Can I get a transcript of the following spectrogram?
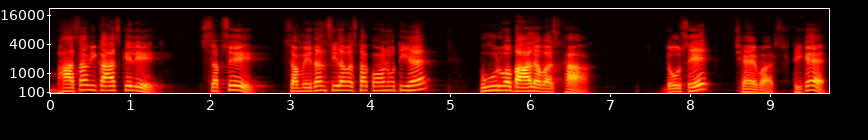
भाषा विकास के लिए सबसे संवेदनशील अवस्था कौन होती है? पूर्व बाल अवस्था। दो से छह वर्ष, ठीक है?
